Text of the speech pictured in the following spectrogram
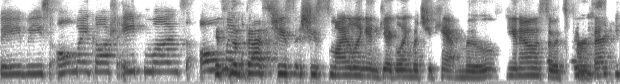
babies. Oh my gosh, eight months. Oh it's the gosh. best. She's she's smiling and giggling, but she can't move, you know, so it's perfect.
